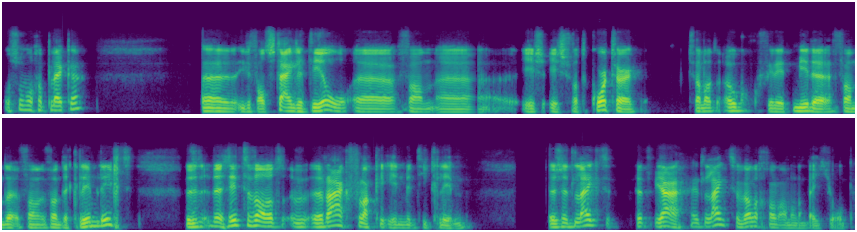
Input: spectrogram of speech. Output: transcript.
op sommige plekken. Uh, in ieder geval het steile deel uh, van is, is wat korter, terwijl het ook ongeveer in het midden van de, van, van de klim ligt. Dus er zitten wel wat raakvlakken in met die klim. Dus het lijkt, het, ja, het lijkt er wel gewoon allemaal een beetje op.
